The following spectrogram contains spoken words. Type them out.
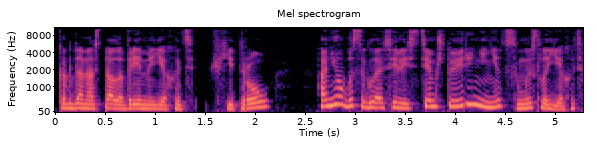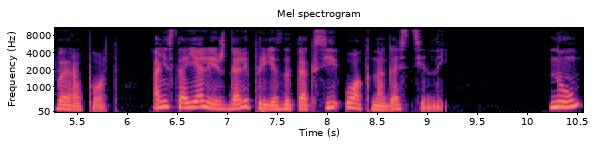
Когда настало время ехать в Хитроу, они оба согласились с тем, что Ирине нет смысла ехать в аэропорт. Они стояли и ждали приезда такси у окна гостиной. «Ну»,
